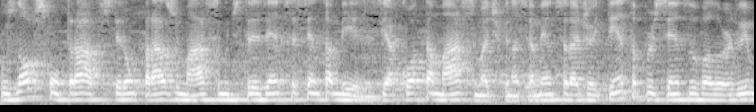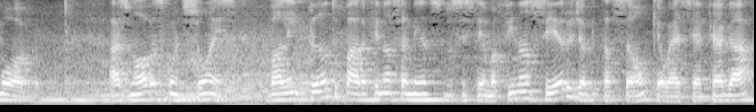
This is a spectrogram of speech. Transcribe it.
Os novos contratos terão prazo máximo de 360 meses e a cota máxima de financiamento será de 80% do valor do imóvel. As novas condições valem tanto para financiamentos do sistema financeiro de habitação, que é o SFH,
